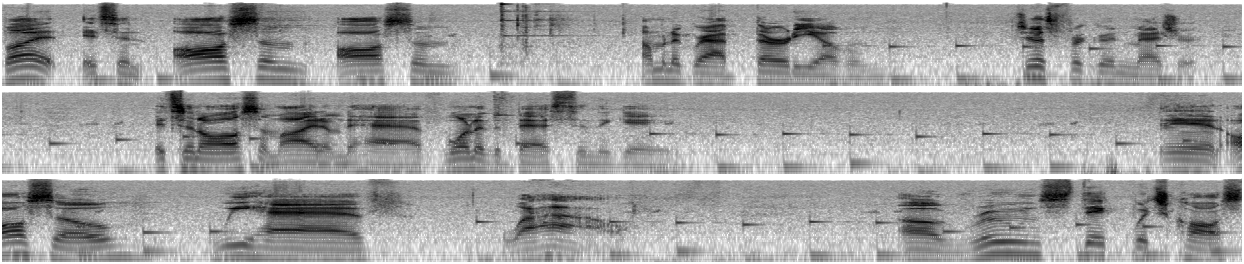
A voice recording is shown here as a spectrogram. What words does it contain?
But it's an awesome, awesome... I'm going to grab 30 of them, just for good measure. It's an awesome item to have, one of the best in the game. And also, we have, wow, a rune stick which costs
